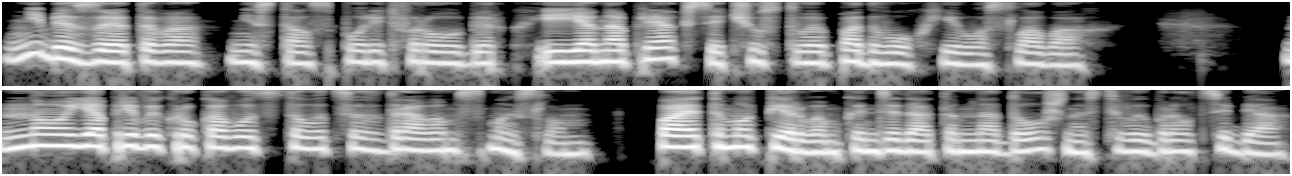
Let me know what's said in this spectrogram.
Не без этого, не стал спорить Фроуберг, и я напрягся, чувствуя подвох в его словах. Но я привык руководствоваться здравым смыслом, поэтому первым кандидатом на должность выбрал тебя.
